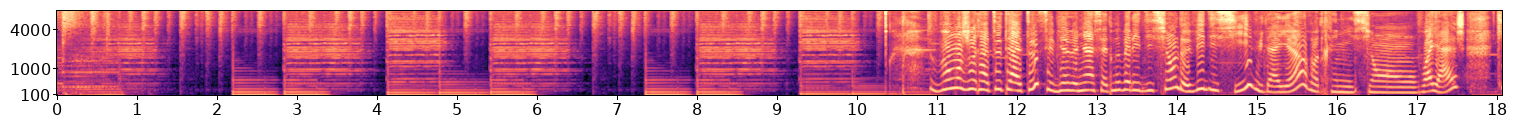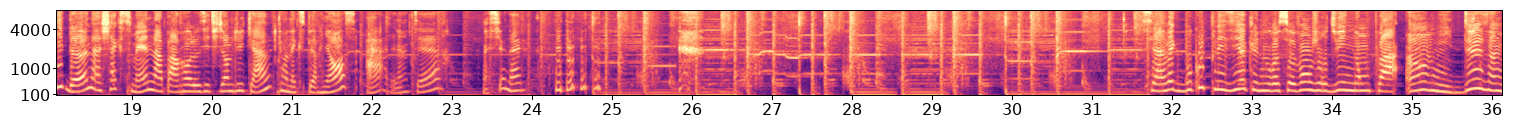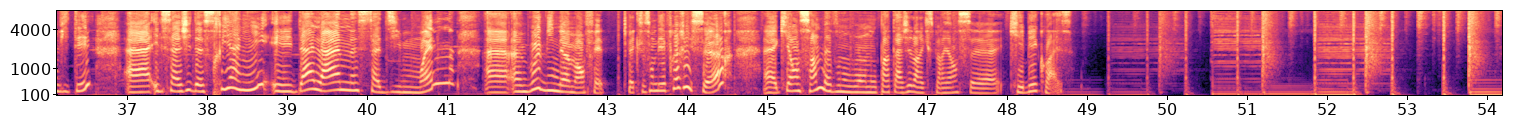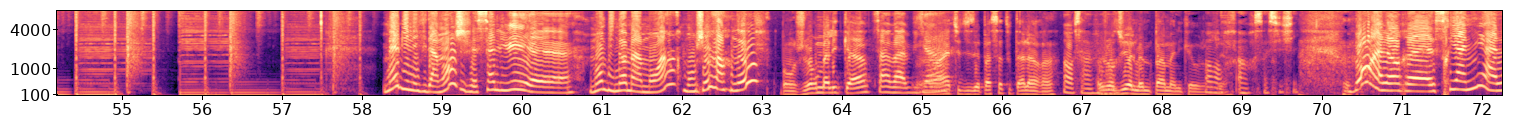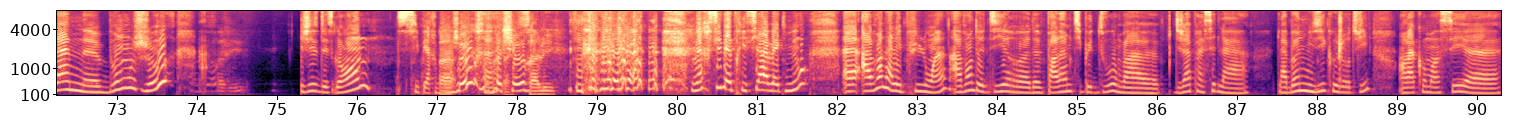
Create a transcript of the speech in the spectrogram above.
Bonjour à toutes et à tous et bienvenue à cette nouvelle édition de Vie d'ici, Vue d'ailleurs, votre émission voyage qui donne à chaque semaine la parole aux étudiants de l'UQAM qui ont une expérience à l'international. C'est avec beaucoup de plaisir que nous recevons aujourd'hui non pas un, mais deux invités. Euh, il s'agit de Sriani et d'Alan Sadimouen, euh, un beau binôme en fait. Fait que ce sont des frères et sœurs euh, qui ensemble ben, vont, vont nous partager leur expérience québécoise. Mais bien évidemment, je vais saluer euh, mon binôme à moi. Bonjour Arnaud, Bonjour Malika. ça va bien? Ouais, tu disais pas ça tout à l'heure. Hein. Oh, ça va. Aujourd'hui, elle m'aime pas Malika Oh, aujourd'hui. oh, ça suffit. bon, alors, euh, Sriani, Alan, bonjour. Juste deux secondes. Super, Ah. bonjour. bonjour. Salut. Merci d'être ici avec nous. Euh, avant d'aller plus loin, avant de dire, de parler un petit peu de vous, on va euh, déjà passer de la, la bonne musique aujourd'hui. On va commencer, euh,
